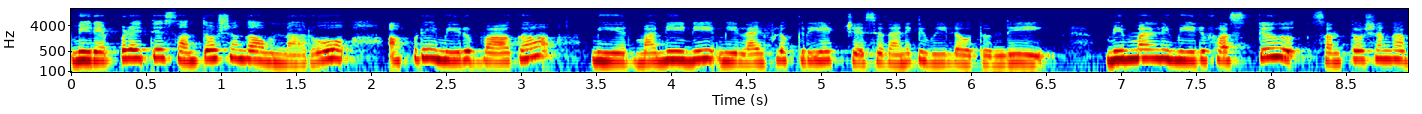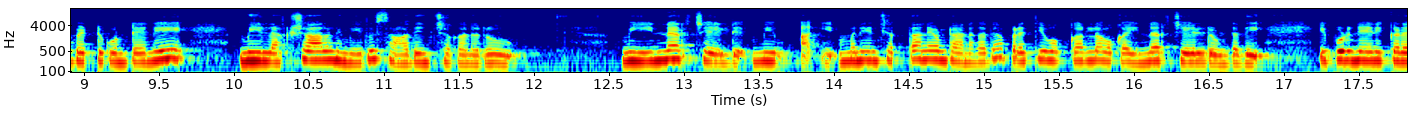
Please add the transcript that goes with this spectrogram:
మీరు ఎప్పుడైతే సంతోషంగా ఉన్నారో అప్పుడే మీరు బాగా మీ మనీని మీ లైఫ్లో క్రియేట్ చేసేదానికి వీలవుతుంది. మిమ్మల్ని మీరు ఫస్ట్ సంతోషంగా పెట్టుకుంటేనే మీ లక్ష్యాలను మీరు సాధించగలరు. మీ ఇన్నర్ చైల్డ్ మీ నేను చెప్తానే ఉంటాను కదా ప్రతి ఒక్కరిలో ఒక ఇన్నర్ చైల్డ్ ఉంటుంది. ఇప్పుడు నేను ఇక్కడ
